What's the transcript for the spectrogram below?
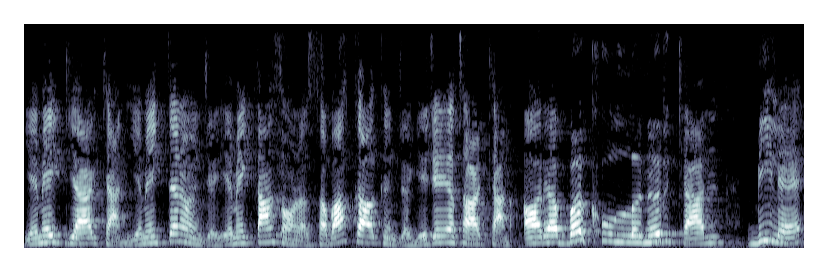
yemek yerken, yemekten önce, yemekten sonra, sabah kalkınca, gece yatarken, araba kullanırken bile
